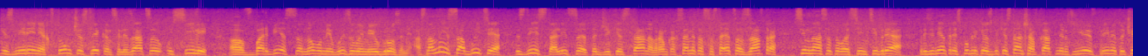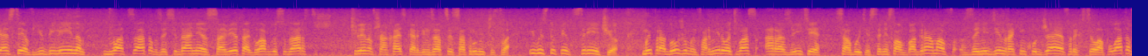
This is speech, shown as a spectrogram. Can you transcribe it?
измерениях, в том числе консолидация усилий э, в борьбе с новыми вызовами и угрозами. Основные события здесь, в столице Таджикистана, в рамках саммита состоятся завтра, 17 сентября. Президент Республики Узбекистан Шавкат Мирзиёев примет участие в юбилейном 20-м заседании Совета глав государств членов Шанхайской организации сотрудничества и выступит с речью. Мы продолжим информировать вас о развитии событий. Станислав Баграмов, Зайнедин Рахим Худжаев, Рахсила Пулатов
